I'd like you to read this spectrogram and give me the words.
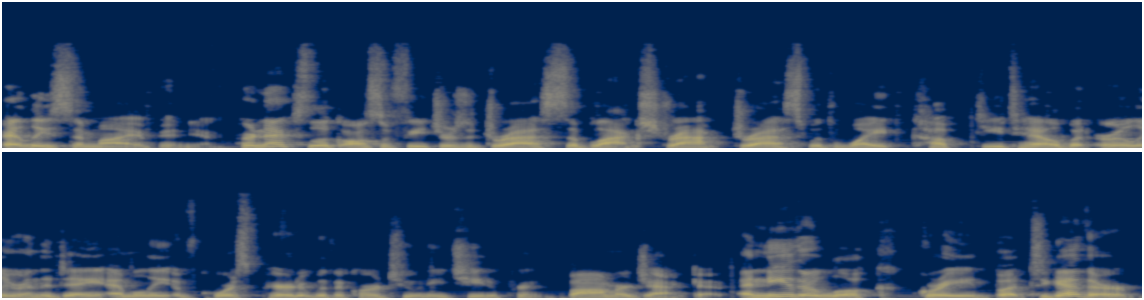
At least in my opinion. Her next look also features a dress, a black strap dress with white cup detail, but earlier in the day, Emily of course paired it with a cartoony cheetah print bomber jacket. And neither look great, but together,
